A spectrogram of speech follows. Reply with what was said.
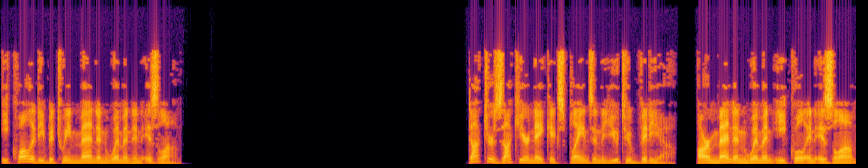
Equality between men and women in Islam Dr. Zakir Naik explains in the YouTube video, "'Are men and women equal in Islam?'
